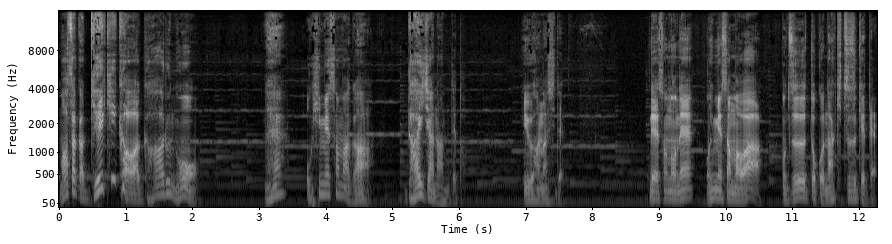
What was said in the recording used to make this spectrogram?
まさか激川ガールの、ね、お姫様が大蛇なんてという話で。で、そのね、お姫様は、もうずっとこう泣き続けて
